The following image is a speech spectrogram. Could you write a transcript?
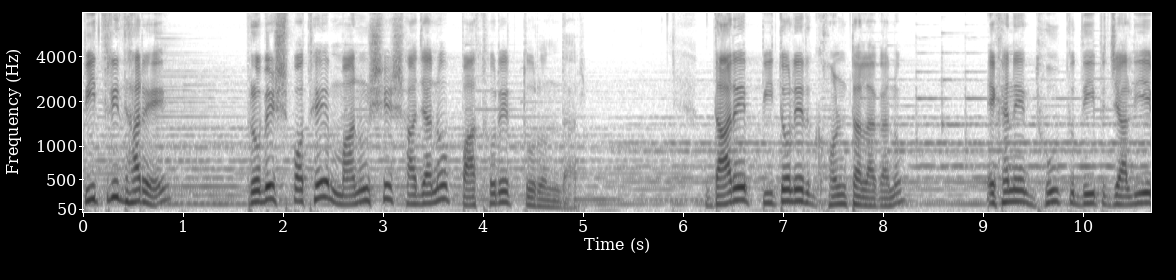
পিতৃধারে প্রবেশ পথে মানুষে সাজানো পাথরের তোরণদ্বার দ্বারে পিতলের ঘণ্টা লাগানো, এখানে ধূপ দ্বীপ জ্বালিয়ে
